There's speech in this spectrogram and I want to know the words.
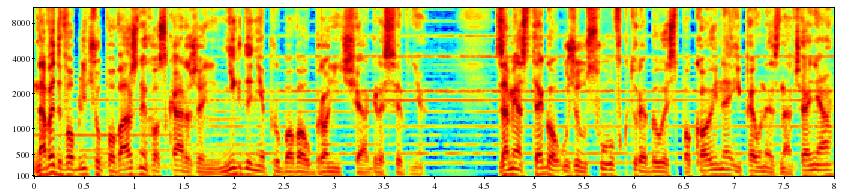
Nawet w obliczu poważnych oskarżeń nigdy nie próbował bronić się agresywnie. Zamiast tego użył słów, które były spokojne i pełne znaczenia,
